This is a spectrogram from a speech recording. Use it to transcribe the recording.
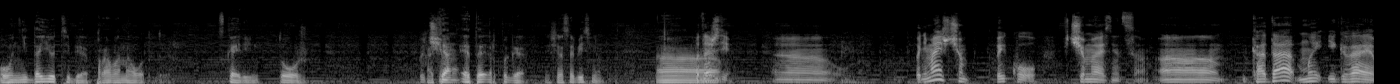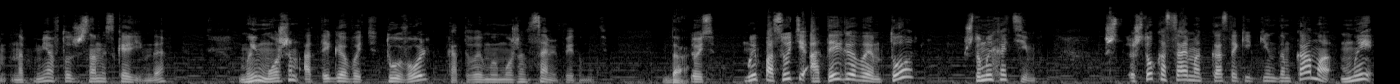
он не дает тебе права на отыгрыш. Skyrim тоже. Почему? Хотя это. Я сейчас объясню. А, Подожди. Э, понимаешь, в чем прикол? В чем разница? А, когда мы играем, например, в тот же самый Skyrim, да? Мы можем отыгрывать ту роль, которую мы можем сами придумать. Да. То есть мы, по сути, отыгрываем то, что мы хотим. Что касаемо как раз таки Kingdom Come, мы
